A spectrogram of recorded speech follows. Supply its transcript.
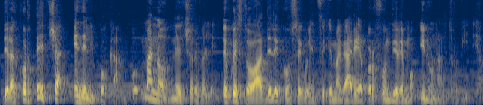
della corteccia e nell'ippocampo, ma non nel cervelletto e questo ha delle conseguenze che magari approfondiremo in un altro video.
